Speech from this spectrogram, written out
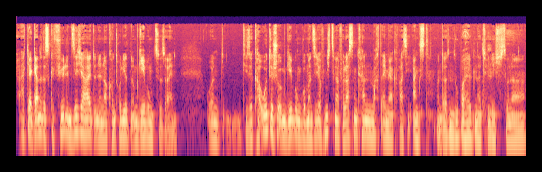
hat ja gerne das Gefühl, in Sicherheit und in einer kontrollierten Umgebung zu sein. Und diese chaotische Umgebung, wo man sich auf nichts mehr verlassen kann, macht einem ja quasi Angst. Und da sind Superhelden natürlich so eine,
